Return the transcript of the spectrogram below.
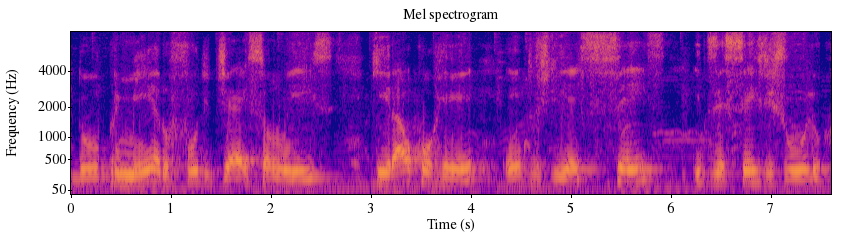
do primeiro Food Jazz São Luís, que irá ocorrer entre os dias 6 e 16 de julho,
